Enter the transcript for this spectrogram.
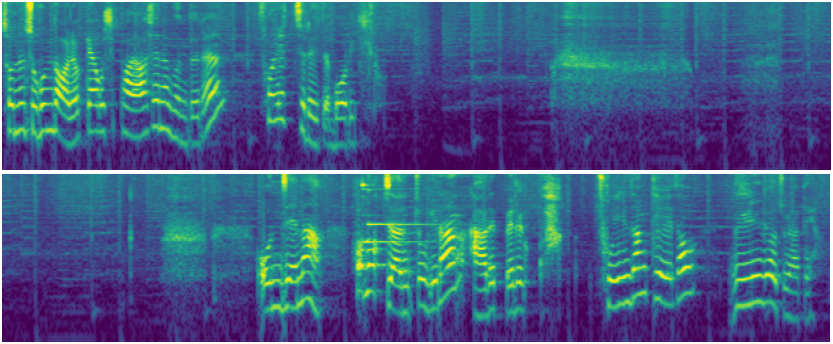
저는 조금 더 어렵게 하고 싶어요 하시는 분들은 손위치를 이제 머리 뒤로 언제나 허벅지 안쪽이랑 아랫배를 꽉 조인 상태에서 늘려줘야 돼요.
